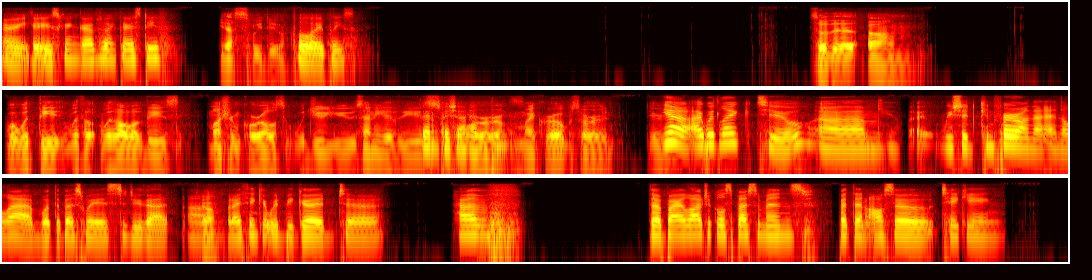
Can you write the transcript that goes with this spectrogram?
All right, you got your screen grabs back there, Steve? yes, we do. Pull away, please. So the um, wi- with the with with all of these mushroom corals, would you use any of these and push on in, for microbes or? yeah, I would like to. Um, Thank you. I- we should confer on that in the lab, what the best way is to do that. Um, Yeah. But I think it would be good to have the biological specimens, but then also taking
